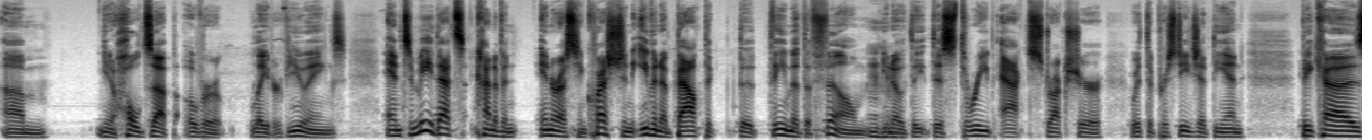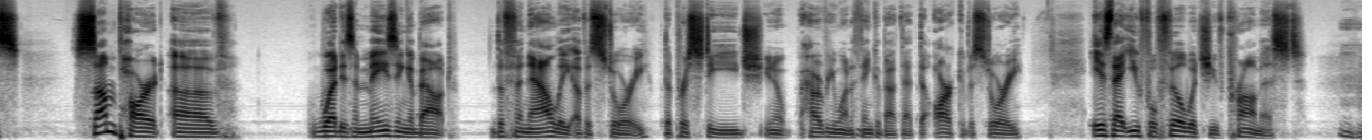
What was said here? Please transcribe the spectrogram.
um, you know, holds up over later viewings. And to me, that's kind of an interesting question, even about the the theme of the film. You know, the, this three act structure with the prestige at the end, because some part of what is amazing about the finale of a story, the prestige, you know, however you want to think about that, the arc of a story, is that you fulfill what you've promised, mm-hmm.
